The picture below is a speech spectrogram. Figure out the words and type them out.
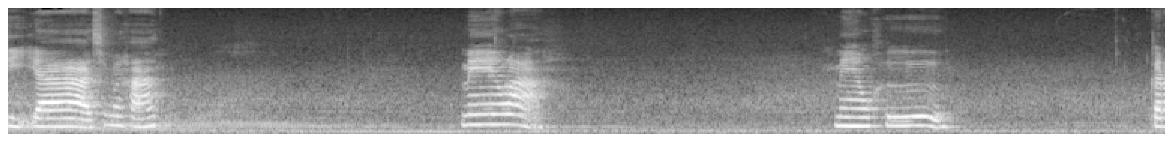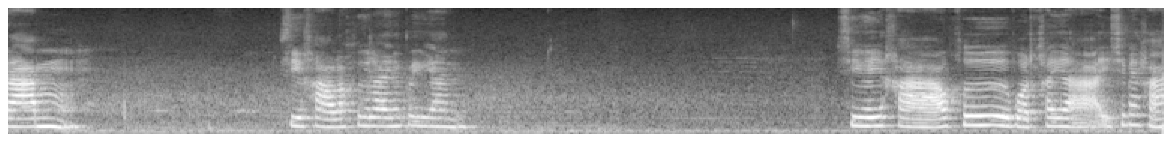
กิยาใช่ไหมคะ แมวล่ะ แมวคือ กรัม สีขาวแล้วคืออะไรนักเรียน สีขาวคือบทขยายใช่ไหมคะ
